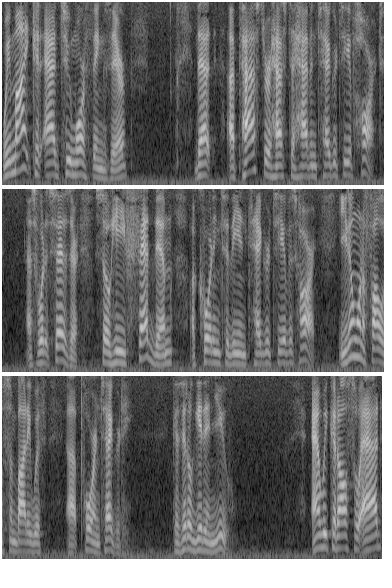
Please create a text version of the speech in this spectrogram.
We might could add two more things there that a pastor has to have integrity of heart. That's what it says there. So he fed them according to the integrity of his heart. You don't want to follow somebody with uh, poor integrity because it'll get in you. And we could also add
